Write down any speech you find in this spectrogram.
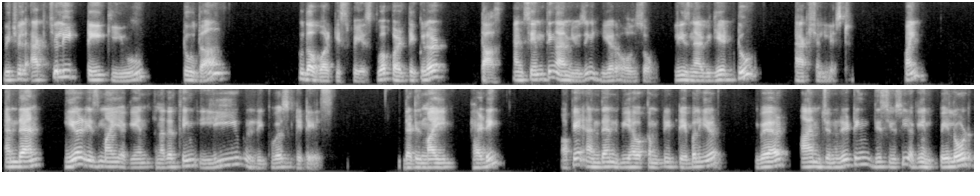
which will actually take you to the to the workspace, to a particular task. And same thing I'm using here also. Please navigate to action list. Fine. And then here is my, again, another thing, leave request details. That is my heading. Okay. And then we have a complete table here where I'm generating this, you see, again, payload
